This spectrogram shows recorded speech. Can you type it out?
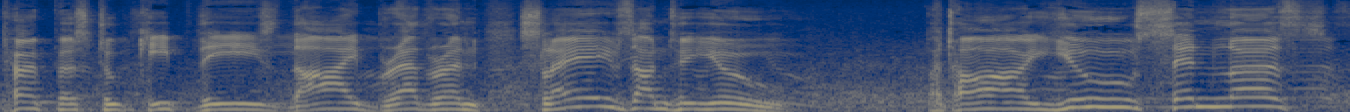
purpose to keep these thy brethren slaves unto you. But are you sinless?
